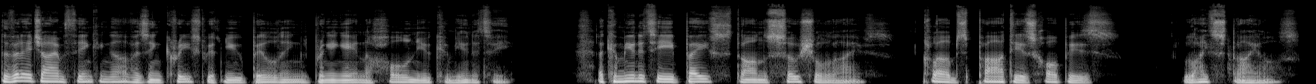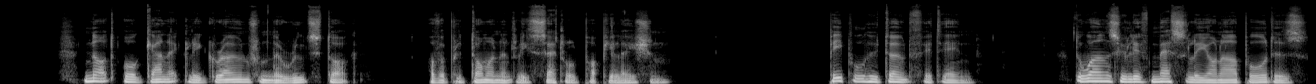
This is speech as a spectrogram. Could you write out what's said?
The village I am thinking of has increased with new buildings, bringing in a whole new community. A community based on social lives, clubs, parties, hobbies, lifestyles, not organically grown from the rootstock of a predominantly settled population. People who don't fit in, the ones who live messily on our borders,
